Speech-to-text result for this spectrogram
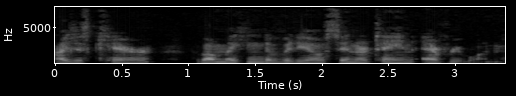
I just care about making the videos to entertain everyone.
